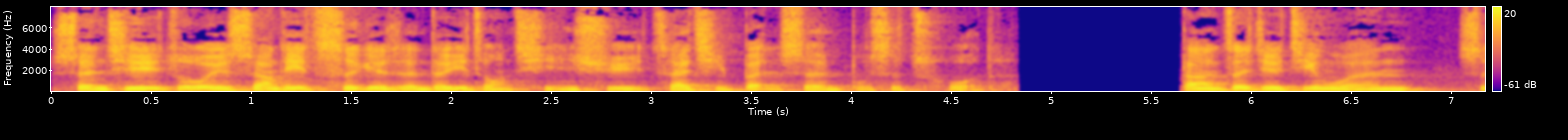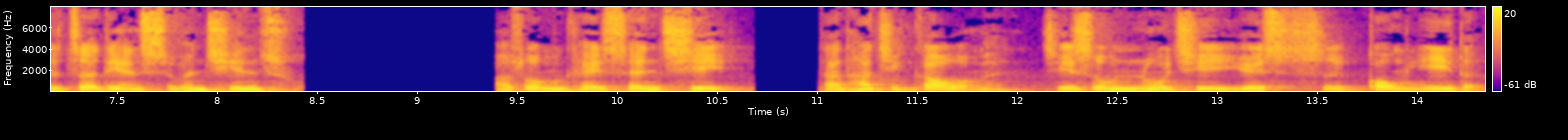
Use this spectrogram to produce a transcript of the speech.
生气作为上帝赐给人的一种情绪，在其本身不是错的。当然，这节经文使这点十分清楚。而说我们可以生气，但他警告我们，即使我们怒气也是公义的，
